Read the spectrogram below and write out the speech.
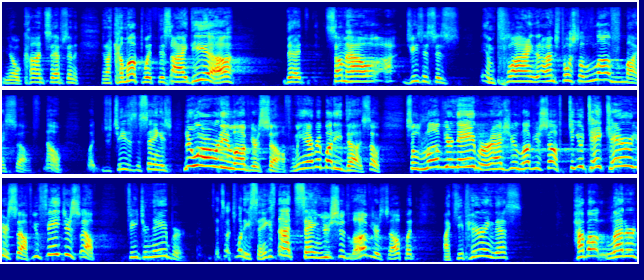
you know, concepts, and, and I come up with this idea that somehow uh, Jesus is implying that I'm supposed to love myself. No, what Jesus is saying is, you already love yourself. I mean, everybody does. So, so love your neighbor as you love yourself. Do you take care of yourself? You feed yourself. Feed your neighbor. That's, that's what he's saying. He's not saying you should love yourself, but I keep hearing this. How about letter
